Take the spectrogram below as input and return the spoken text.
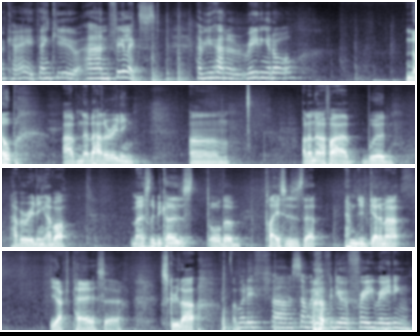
Okay, thank you. And Felix, have you had a reading at all? Nope, I've never had a reading. Um, I don't know if I would have a reading ever. Mostly because all the places that you'd get them at, you'd have to pay. So screw that. What if um, somebody offered you a free reading?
